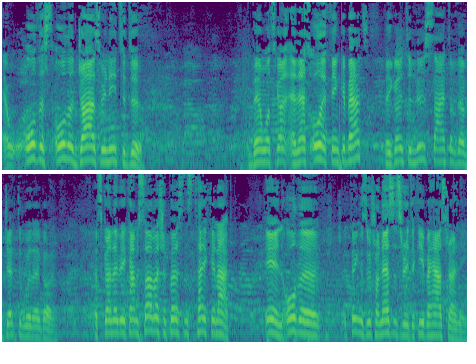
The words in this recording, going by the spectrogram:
uh, all this, all the jobs we need to do, then what's going, and that's all they think about, they're going to lose sight of the objective where they're going it's going to become so much a person's taken up in all the things which are necessary to keep a house running,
